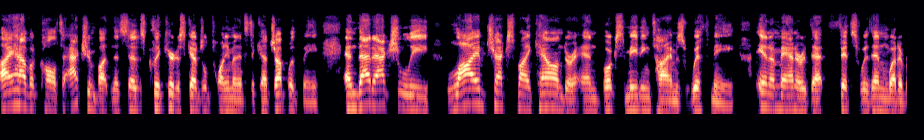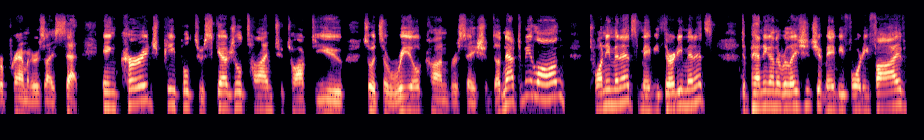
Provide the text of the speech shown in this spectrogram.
I have a call to action button that says, click here to schedule 20 minutes to catch up with me. And that actually live checks my calendar and books meeting times with me in a manner that fits within whatever parameters I set. Encourage people to schedule time to talk to you so it's a real conversation. Doesn't have to be long 20 minutes, maybe 30 minutes, depending on the relationship, maybe 45.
